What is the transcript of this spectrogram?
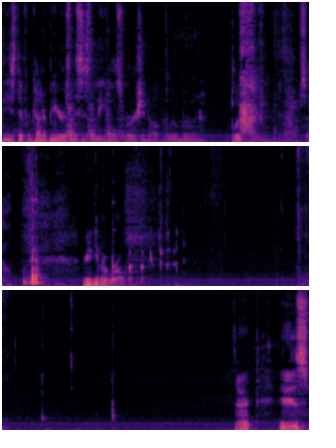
these different kind of beers. This is Lidl's version of Blue Moon Blue Moon. So we're gonna give it a whirl. All right, it is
